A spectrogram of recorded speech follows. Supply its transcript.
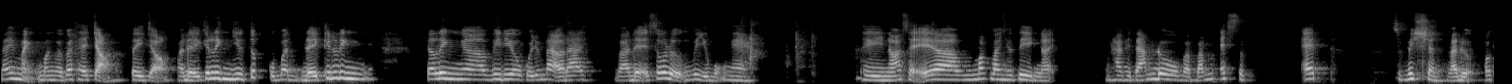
Đấy mọi, mọi người có thể chọn tùy chọn và để cái link YouTube của mình để cái link cái link ờ, video của chúng ta ở đây và để số lượng ví dụ một ngàn thì nó sẽ ờ, mất bao nhiêu tiền đấy? 2,8 đô và bấm add, add submission là được ok?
